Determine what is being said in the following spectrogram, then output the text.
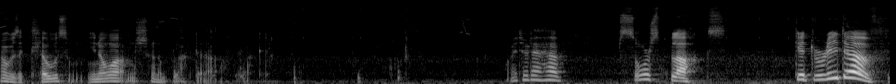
That was a close one. You know what? I'm just gonna block that off. Fuck it. Why did I have source blocks? Get rid of!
